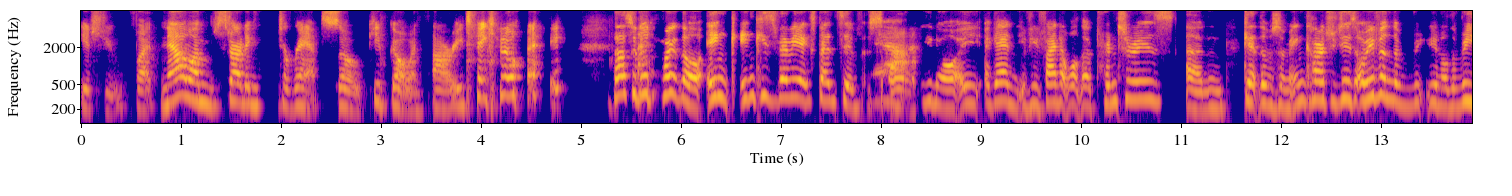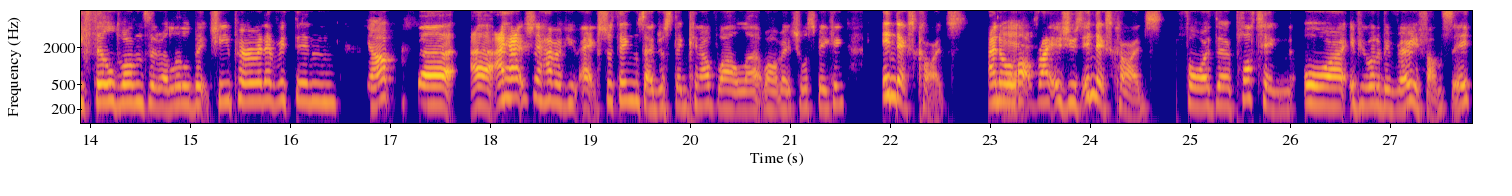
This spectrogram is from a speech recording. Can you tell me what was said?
issue. But now I'm starting to rant. So keep going, Ari. Take it away. That's a good point, though. Ink, ink is very expensive. So yeah. you know, again, if you find out what their printer is and get them some ink cartridges, or even the you know the refilled ones that are a little bit cheaper and everything. Yep. But uh, I actually have a few extra things I'm just thinking of while uh, while Rachel was speaking. Index cards. I know yeah. a lot of writers use index cards for their plotting, or if you want to be very fancy,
